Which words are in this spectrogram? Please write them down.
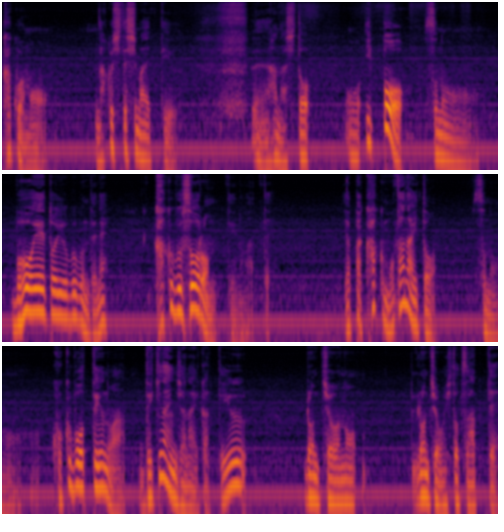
核はもうなくしてしまえっていう、えー、話と一方その防衛という部分でね核武装論っていうのがあってやっぱり核持たないとその国防っていうのはできないんじゃないかっていう論調の論調も一つあって、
